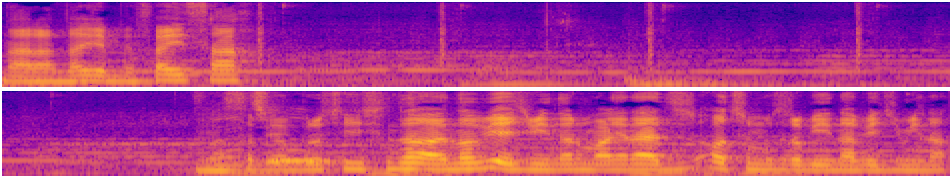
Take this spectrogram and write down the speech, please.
Nara, dajemy face'a. No sobie obrócić. No, no Wiedźmin normalnie, nawet oczy mu zrobili na Wiedźmina.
